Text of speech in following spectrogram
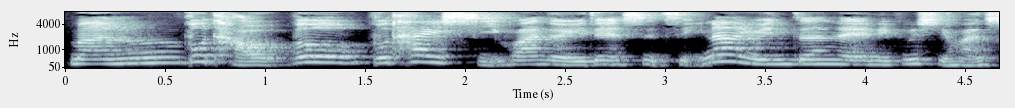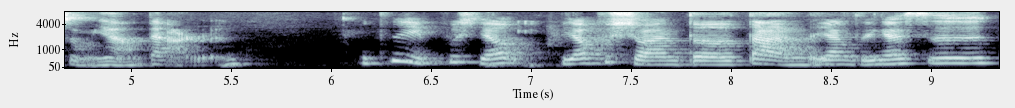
蛮不讨不不太喜欢的一件事情。那云真呢？你不喜欢什么样的大人？我自己不喜欢，比较不喜欢的大人的样子，应该是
